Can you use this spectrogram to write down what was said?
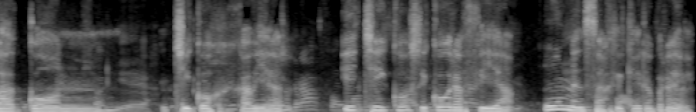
va con Chico Javier y Chico psicografía un mensaje que era para él,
